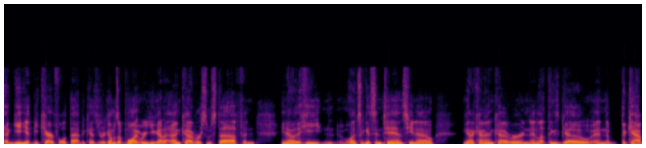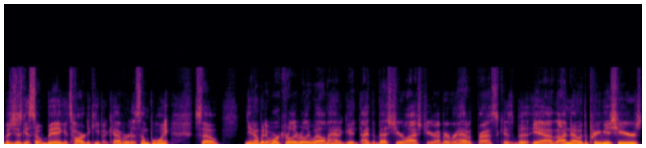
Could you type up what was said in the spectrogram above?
again, you have to be careful with that because there comes a point where you got to uncover some stuff and you know the heat and once it gets intense you know you got to kind of uncover and, and let things go. And the, the cabbage just gets so big it's hard to keep it covered at some point. So you know but it worked really really well and i had a good i had the best year last year i've ever had with brassicas but yeah i know the previous years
